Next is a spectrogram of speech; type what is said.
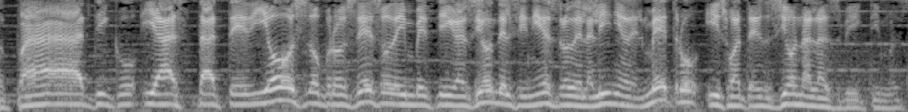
apático y hasta tedioso proceso de investigación del siniestro de la línea del metro y su atención a las víctimas.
